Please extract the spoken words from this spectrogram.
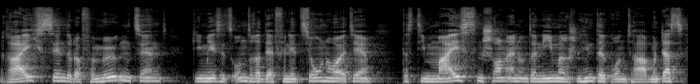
reich sind oder vermögend sind, gemäß jetzt unserer Definition heute, dass die meisten schon einen unternehmerischen Hintergrund haben und dass,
